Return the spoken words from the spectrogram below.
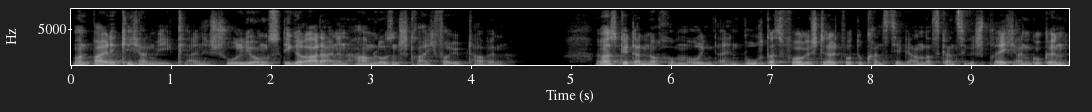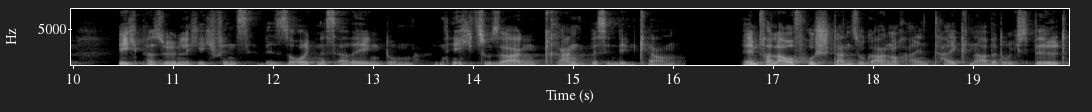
Und beide kichern wie kleine Schuljungs, die gerade einen harmlosen Streich verübt haben. Ja, es geht dann noch um irgendein Buch, das vorgestellt wird. Du kannst dir gern das ganze Gespräch angucken. Ich persönlich, ich find's besorgniserregend, um nicht zu sagen krank bis in den Kern. Im Verlauf huscht dann sogar noch ein Teigknabe durchs Bild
